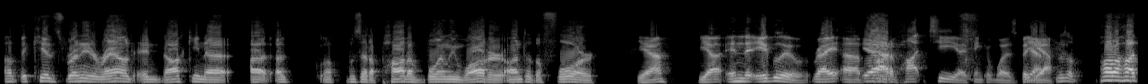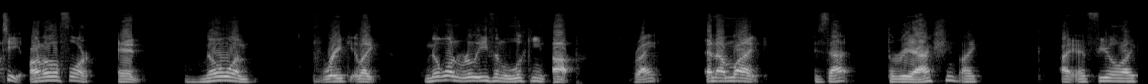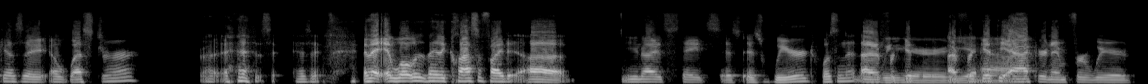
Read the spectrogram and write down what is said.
of the kids running around and knocking a, a, a, was it a pot of boiling water onto the floor Yeah. Yeah. In the igloo, right? A Yeah. pot of hot tea, I think it was. But yeah. there's a pot of hot tea onto the floor and no one break like no one really even looking up Right. and i'm like is that the reaction like i, I feel like as a, a westerner uh, as, as a, and, they, what was they classified uh united states as, as weird wasn't it i forget Weird. i forget the acronym for weird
